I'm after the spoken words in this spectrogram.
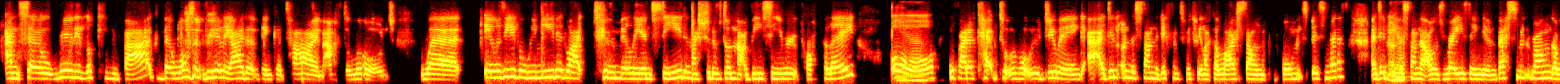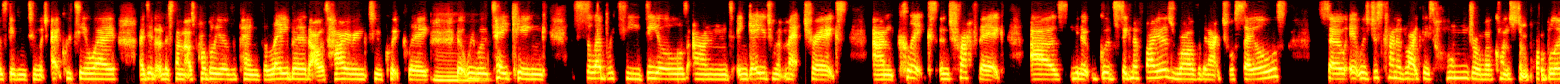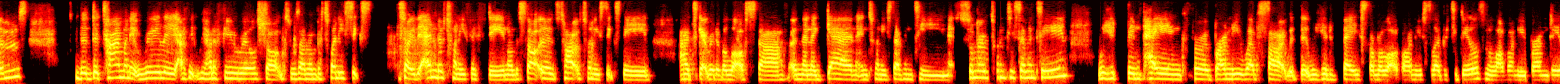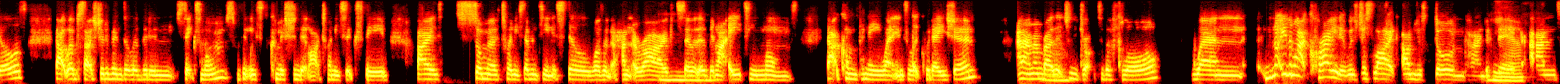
And so, really looking back, there wasn't really, I don't think, a time after launch where it was either we needed like 2 million seed and I should have done that VC route properly, or yeah. if I'd have kept up with what we were doing, I, I, didn't understand the difference between like a lifestyle and a performance business. I didn't yeah. understand that I was raising investment wrong. I was giving too much equity away. I didn't understand that I was probably overpaying for labor, that I was hiring too quickly, mm. that we were taking celebrity deals and engagement metrics and clicks and traffic as, you know, good signifiers rather than actual sales. So it was just kind of like this humdrum of constant problems the, the time when it really, I think we had a few real shocks was I remember 26, sorry, the end of 2015 or the start, uh, the start of 2016, I had to get rid of a lot of staff. And then again in 2017, summer of 2017, we had been paying for a brand new website with, that we had based on a lot of our new celebrity deals and a lot of our new brand deals. That website should have been delivered in six months. I think we commissioned it like 2016. By summer 2017, it still wasn't, hadn't arrived. Mm. So it had been like 18 months. That company went into liquidation. And I remember mm. I literally dropped to the floor when not even like cried, it was just like, I'm just done kind of thing. Yeah. And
